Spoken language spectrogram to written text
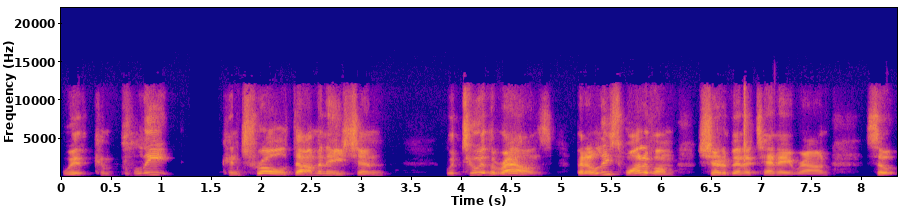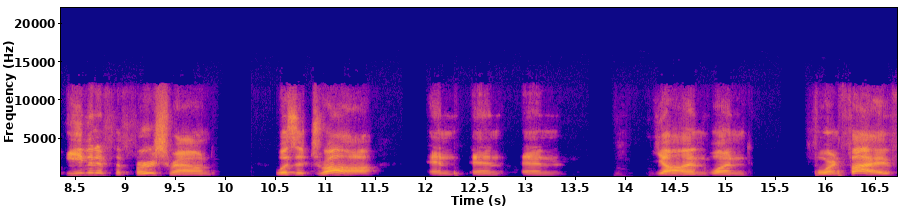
with complete control, domination, with two of the rounds, but at least one of them should have been a 10 8 round. So even if the first round was a draw and and and Yan won four and five,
